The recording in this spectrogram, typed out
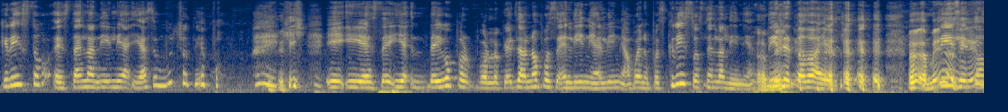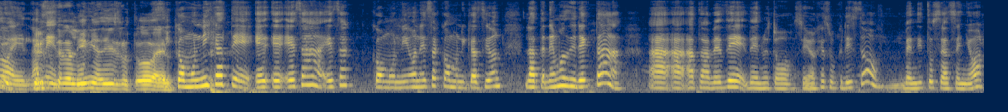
Cristo está en la Nilia y hace mucho tiempo. y, y, este, y te digo por, por lo que ya no, pues en línea, en línea. Bueno, pues Cristo está en la línea. Dile todo a Él. Amén. Dile todo a Él. Cristo está en la línea, dile todo a Él. Y comunícate. E, e, esa, esa comunión, esa comunicación la tenemos directa a, a, través de, de, nuestro Señor Jesucristo. Bendito sea el Señor.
